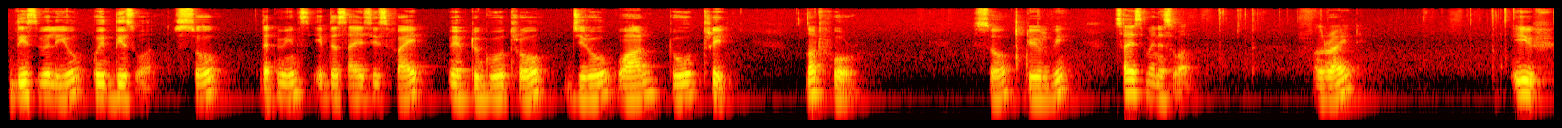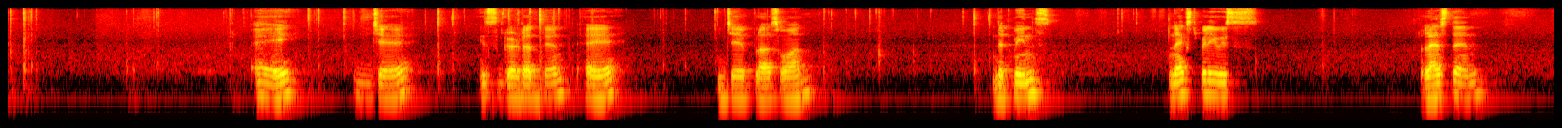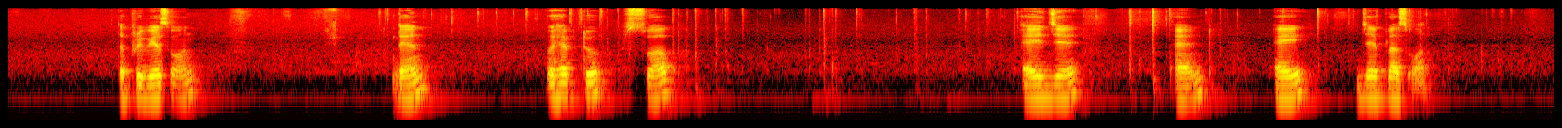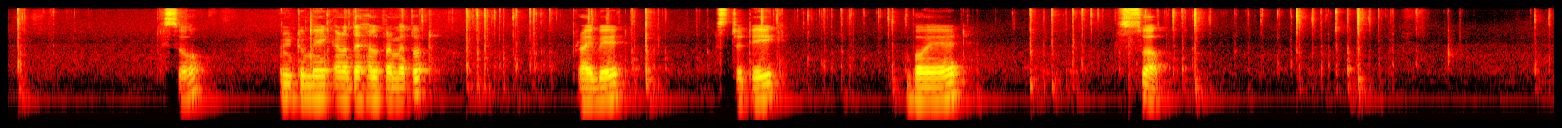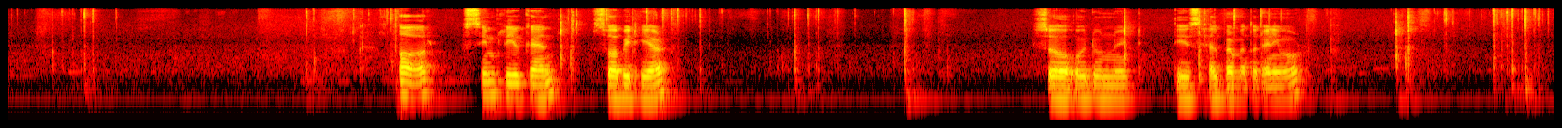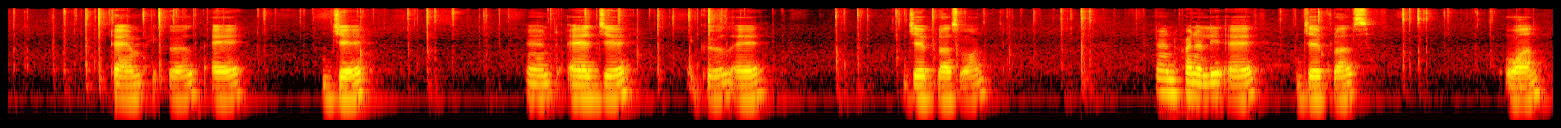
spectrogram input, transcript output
this value with this one. So that means if the size is 5 we have to go through 0 1 2 3 not 4 so it will be size minus 1 alright? If a j is greater than a j plus 1 that means next value is less than the previous one then we have to swap aj and a j plus 1 so we need to make another helper method. Private static void swap. Or simply you can swap it here so we don't need this helper method anymore. Temp equal a j and a j equal a j plus 1 and finally a j plus 1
